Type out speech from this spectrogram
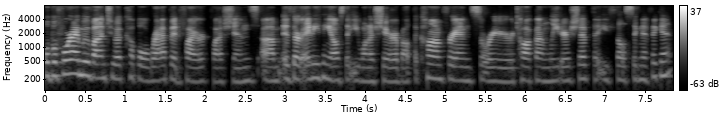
well, before I move on to a couple rapid fire questions, um, is there anything else that you want to share about the conference or your talk on leadership that you feel significant?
